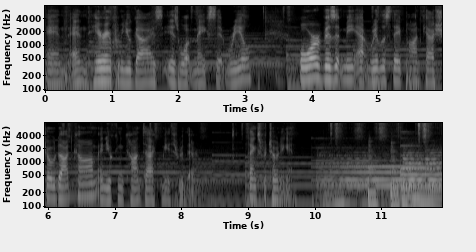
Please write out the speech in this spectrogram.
and, and hearing from you guys is what makes it real. Or visit me at realestatepodcastshow.com and you can contact me through there. Thanks for tuning in.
